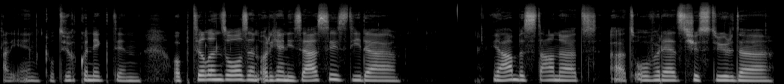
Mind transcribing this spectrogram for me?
en Cultuurconnect en Optil en zo zijn organisaties die dat, ja, bestaan uit, uit overheidsgestuurde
